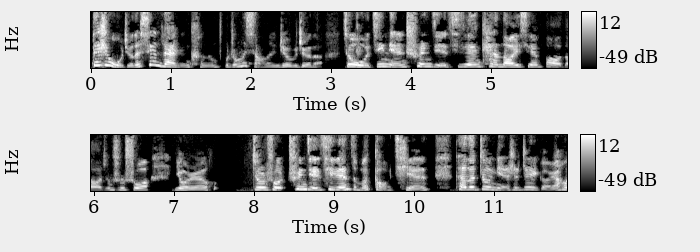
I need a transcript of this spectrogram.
但是我觉得现在人可能不这么想了，你觉不觉得？就我今年春节期间看到一些报道，就是说有人，就是说春节期间怎么搞钱，他的重点是这个。然后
